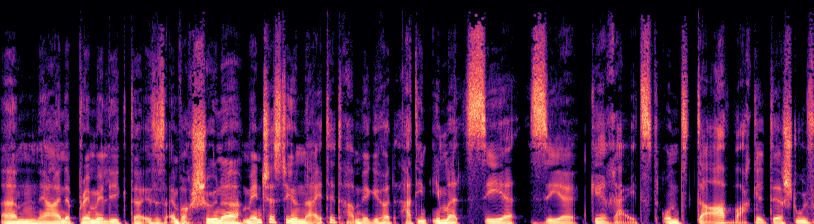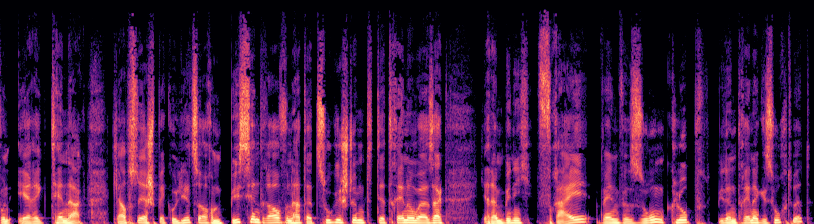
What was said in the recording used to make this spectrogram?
Ähm, ja, in der Premier League, da ist es einfach schöner. Manchester United, haben wir gehört, hat ihn immer sehr, sehr gereizt. Und da wackelt der Stuhl von Erik Tenhag. Glaubst du, er spekuliert so auch ein bisschen drauf und hat da zugestimmt, der Trainer, weil er sagt, ja, dann bin ich frei, wenn für so einen Club wieder ein Trainer gesucht wird?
